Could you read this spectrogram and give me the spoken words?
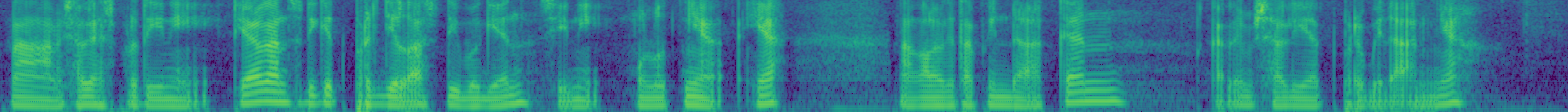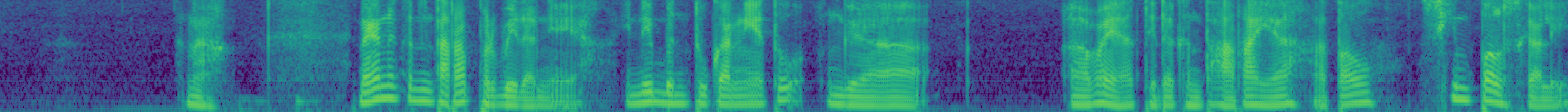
Nah misalnya seperti ini. Dia akan sedikit perjelas di bagian sini mulutnya ya. Nah kalau kita pindahkan kalian bisa lihat perbedaannya Nah, nah ini kentara perbedaannya ya. Ini bentukannya itu enggak apa ya, tidak kentara ya atau simple sekali.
